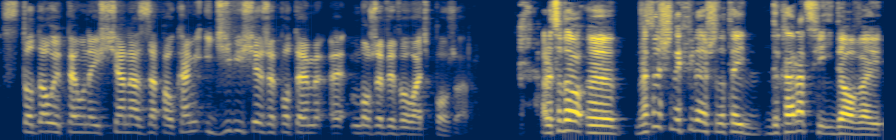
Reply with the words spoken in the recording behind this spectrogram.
stodoły pełnej ściana z zapałkami i dziwi się, że potem e, może wywołać pożar. Ale co do, e, wracając się na chwilę jeszcze do tej deklaracji ideowej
